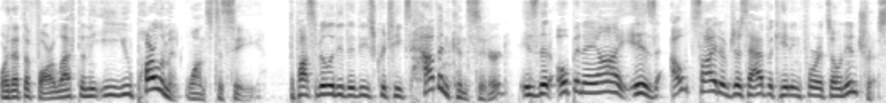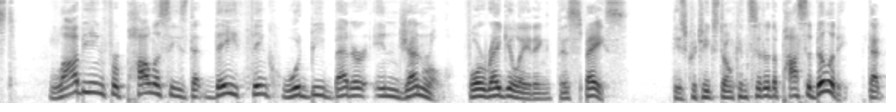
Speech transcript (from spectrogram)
or that the far left in the EU Parliament wants to see. The possibility that these critiques haven't considered is that OpenAI is, outside of just advocating for its own interest, lobbying for policies that they think would be better in general for regulating this space. These critiques don't consider the possibility that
